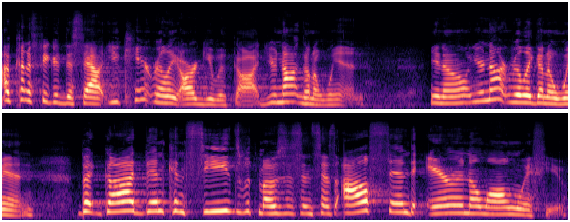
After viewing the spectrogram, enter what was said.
I've kind of figured this out. You can't really argue with God. You're not going to win. You know, you're not really going to win. But God then concedes with Moses and says, I'll send Aaron along with you.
